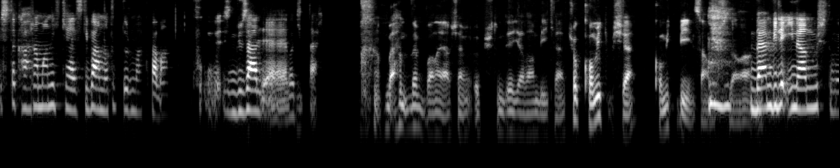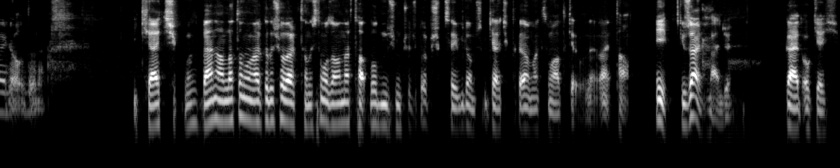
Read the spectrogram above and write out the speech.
işte kahramanlık hikayesi gibi anlatıp durmak falan. Güzel e, vakitler. ben de bana yapacağım öpüştüm diye yalan bir hikaye. Çok komik bir şey. Komik bir insanmış ama. Ben bile inanmıştım öyle olduğuna. Hikaye çıkmış. Ben Allah'tan onun arkadaşı olarak tanıştım. O zamanlar tatlı olduğunu düşündüm. Çocukla öpüşüp sevgili olmuştum. Hikaye çıktık ama maksimum 6 kere. Yani, tamam. İyi. Güzel bence. Gayet okey.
